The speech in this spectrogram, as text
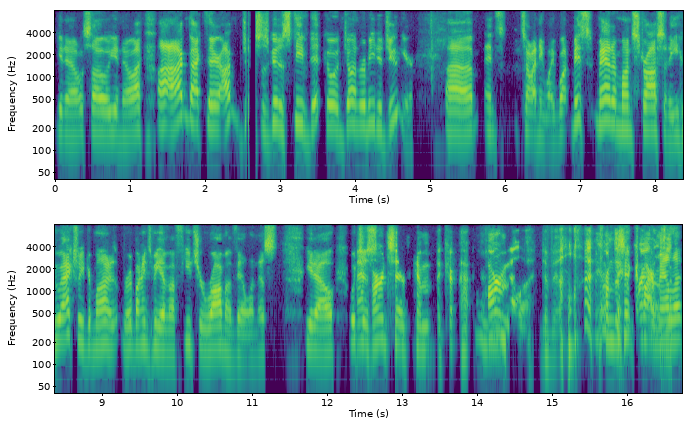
You know, so you know, I, I I'm back there. I'm just as good as Steve Ditko and John Romita Jr. Uh, and so anyway, what Miss Madam Monstrosity, who actually demon- reminds me of a Futurama villainess, you know, which Matt is Bird says com- uh, Car- uh, Carmela Deville from the Sopranos. Carmela.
